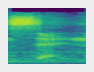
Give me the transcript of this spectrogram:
Sunset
